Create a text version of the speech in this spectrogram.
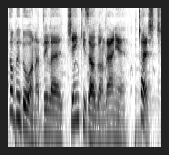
To by było na tyle, dzięki za oglądanie, cześć!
